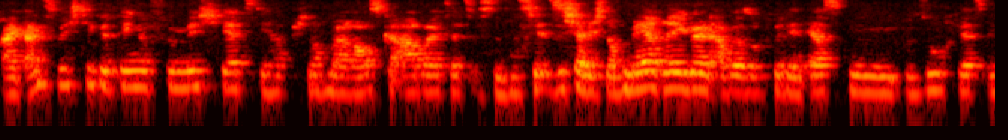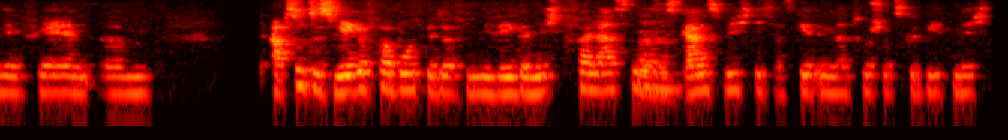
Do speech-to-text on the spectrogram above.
drei ganz wichtige Dinge für mich jetzt, die habe ich nochmal rausgearbeitet. Es sind sicherlich noch mehr Regeln, aber so für den ersten Besuch jetzt in den Ferien ähm, absolutes Wegeverbot. Wir dürfen die Wege nicht verlassen. Das Mhm. ist ganz wichtig. Das geht im Naturschutzgebiet nicht.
